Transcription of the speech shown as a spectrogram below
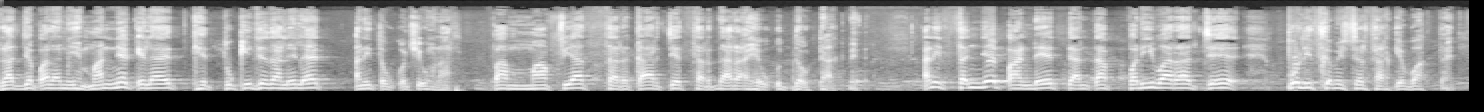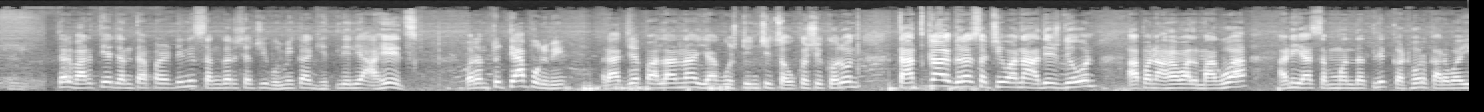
राज्यपालांनी हे मान्य केलं आहेत हे चुकीचे झालेले आहेत आणि चौकशी होणार. पा माफिया सरकारचे सरदार आहे उद्धव ठाकरे. आणि संजय पांडे त्यांच्या परिवाराचे पोलीस कमिशनर सारखे वागत आहेत तर भारतीय जनता पार्टीने संघर्षाची भूमिका घेतलेली आहेच. परंतु त्यापूर्वी राज्यपालांना या गोष्टींची चौकशी करून तात्काळ गृह सचिवांना आदेश देऊन आपण अहवाल मागवा आणि या संबंधातली कठोर कारवाई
